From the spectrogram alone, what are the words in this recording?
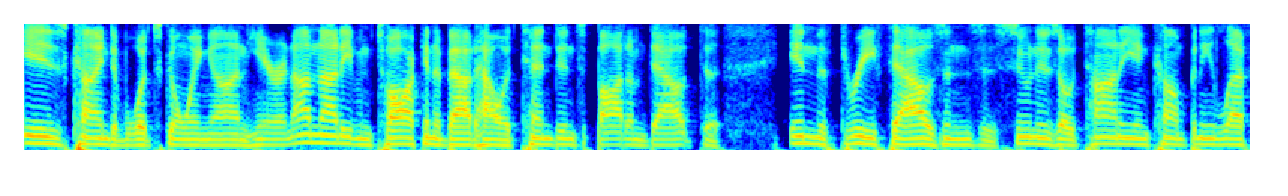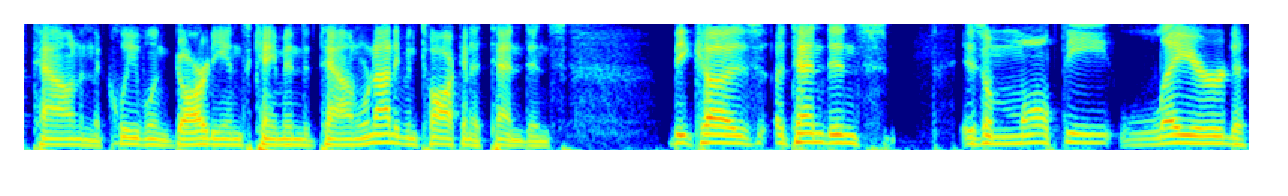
is kind of what's going on here. And I'm not even talking about how attendance bottomed out to in the 3000s as soon as Ohtani and company left town and the Cleveland Guardians came into town. We're not even talking attendance because attendance is a multi layered,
